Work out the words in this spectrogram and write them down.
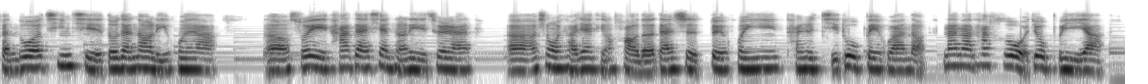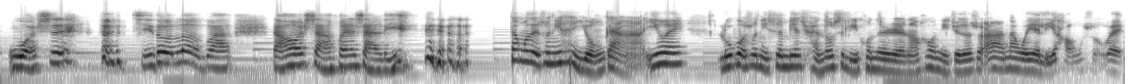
很多亲戚都在闹离婚啊，呃，所以他在县城里虽然呃生活条件挺好的，但是对婚姻他是极度悲观的。那那他和我就不一样，我是 极度乐观，然后闪婚闪离。但我得说你很勇敢啊，因为如果说你身边全都是离婚的人，然后你觉得说啊，那我也离好无所谓，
